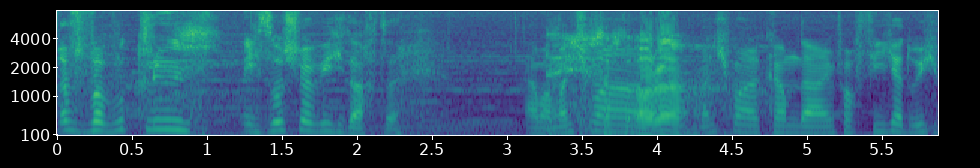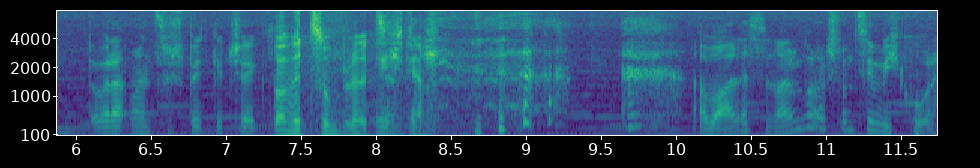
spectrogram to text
Das war wirklich nicht so schwer, wie ich dachte. Aber manchmal, dachte, manchmal kamen da einfach Viecher durch, aber da hat man zu spät gecheckt. War wir zu blöd sind, ja. Aber alles in allem war das schon ziemlich cool.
